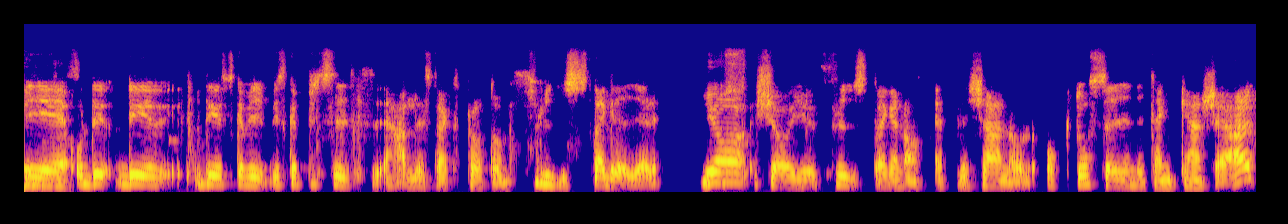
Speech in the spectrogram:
Eh, och det, det, det, ska vi, vi ska precis alldeles strax prata om frysta grejer. Jag kör ju frysta granatäpplekärnor och då säger ni tänk kanske att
